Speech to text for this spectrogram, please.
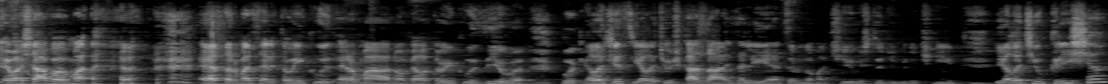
eu achava uma. Essa era uma série tão inclusiva, era uma novela tão inclusiva, porque ela tinha assim, ela tinha os casais ali, heteronormativos, tudo bonitinho, e ela tinha o Christian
